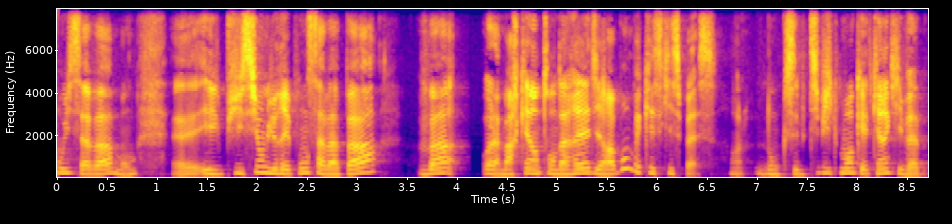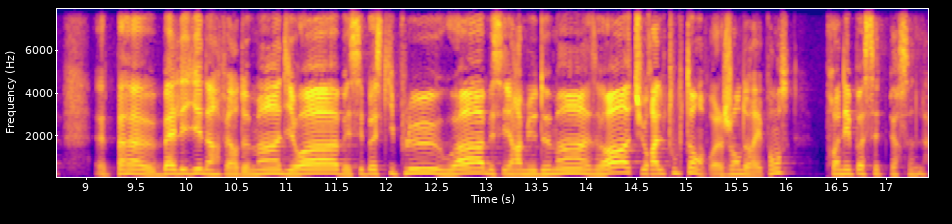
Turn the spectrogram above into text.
Oui, ça va. Bon, et puis si on lui répond ça va pas, va voilà marquer un temps d'arrêt, dire ah bon bah, qu'est-ce qui se passe? Voilà. Donc c'est typiquement quelqu'un qui va euh, pas euh, balayer d'un revers de main, dire ah ben c'est parce qu'il pleut ou ah mais ça ira mieux demain, ah tu râles tout le temps. Voilà ce genre de réponse. Prenez pas cette personne-là.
